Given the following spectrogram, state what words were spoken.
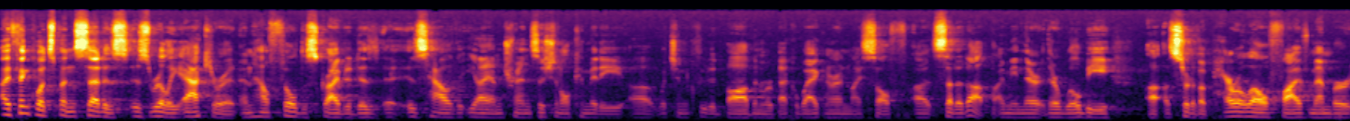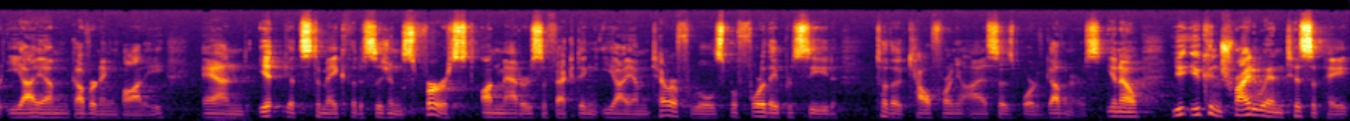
I think what's been said is, is really accurate, and how Phil described it is, is how the EIM Transitional Committee, uh, which included Bob and Rebecca Wagner and myself, uh, set it up. I mean, there, there will be a, a sort of a parallel five-member EIM governing body, and it gets to make the decisions first on matters affecting EIM tariff rules before they proceed to the California ISO's Board of Governors. You know, you, you can try to anticipate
